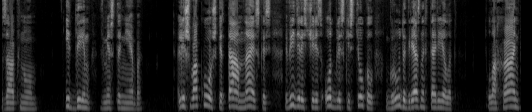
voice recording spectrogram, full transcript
за окном, и дым вместо неба. Лишь в окошке, там, наискось, виделись через отблески стекол груды грязных тарелок, лохань,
